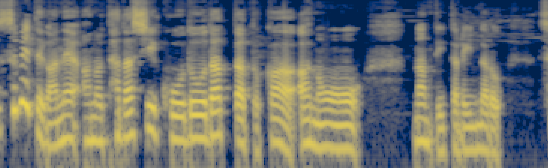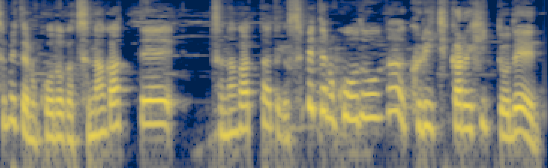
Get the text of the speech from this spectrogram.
すべてがね、あの、正しい行動だったとか、あの、なんて言ったらいいんだろう。すべての行動が繋がって繋がったというか、すべての行動がクリティカルヒットで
